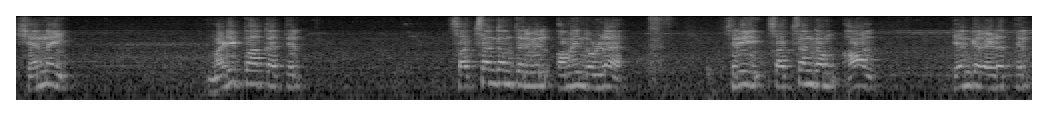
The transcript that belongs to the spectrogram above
சென்னை மடிப்பாக்கத்தில் சத்சங்கம் தெருவில் அமைந்துள்ள ஸ்ரீ சத்சங்கம் ஹால் என்கிற இடத்தில்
